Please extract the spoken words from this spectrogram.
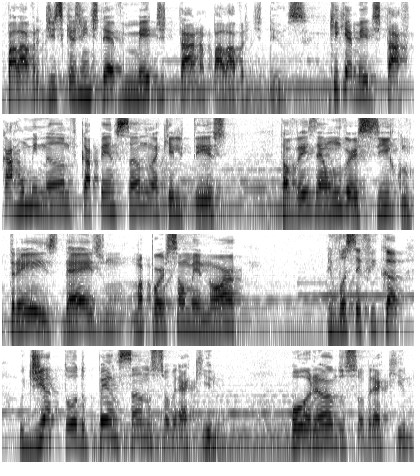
A palavra diz que a gente deve meditar na palavra de Deus. O que é meditar? Ficar ruminando, ficar pensando naquele texto. Talvez é um versículo, três, dez, uma porção menor. E você fica o dia todo pensando sobre aquilo, orando sobre aquilo.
